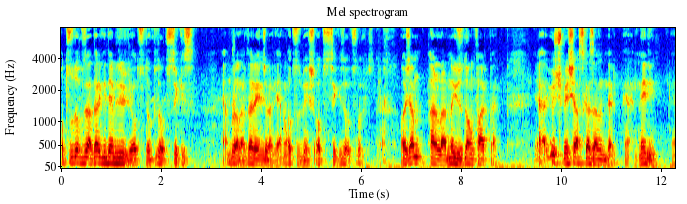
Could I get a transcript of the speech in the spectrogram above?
39'a kadar gidebilir diyor. 39, 38. Yani buralarda range var yani 35, 38, 39. Hocam aralarında %10 fark var. Ya 3-5 az kazanın derim. Yani ne diyeyim. E,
